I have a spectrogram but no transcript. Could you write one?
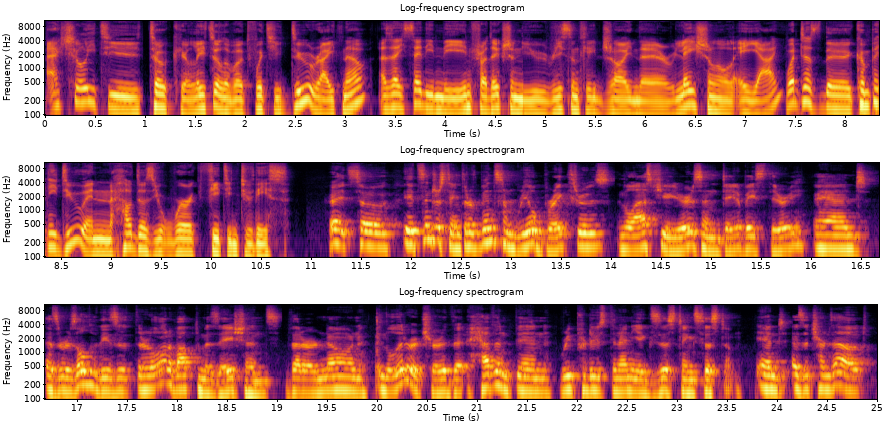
Actually, to talk a little about what you do right now, as I said in the introduction, you recently joined the Relational AI. What does the company do and how does your work fit into this? Right. So it's interesting. There have been some real breakthroughs in the last few years in database theory. And as a result of these, there are a lot of optimizations that are known in the literature that haven't been reproduced in any existing system. And as it turns out,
